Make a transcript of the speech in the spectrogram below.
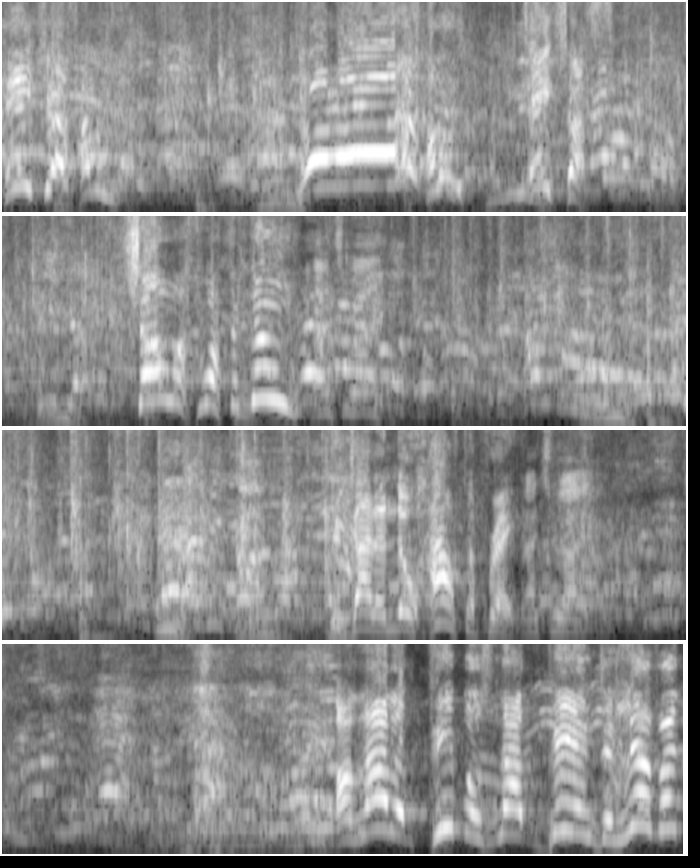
Teach us. Hallelujah. Hallelujah. Teach us. Show us what to do. That's right. You got to know how to pray. That's right. A lot of people's not being delivered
